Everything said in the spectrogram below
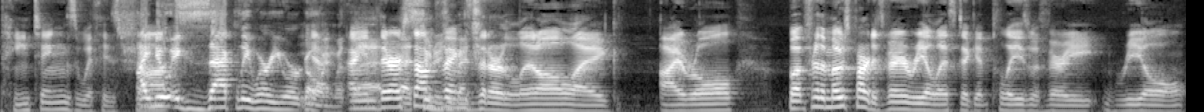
paintings with his shots. I knew exactly where you were going Yeah, with that. I mean, there are some soon as you things that are a little like eye roll, but for the most part, it's very realistic. It plays with very real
